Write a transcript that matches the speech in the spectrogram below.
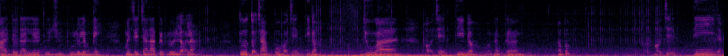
ada dalam 70 lebih. Macam macam 80 lot lah. Tu tak capur hok Cik T dah. Jual hok Cik T dah. Hok kata apa? Hok Cik T dah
